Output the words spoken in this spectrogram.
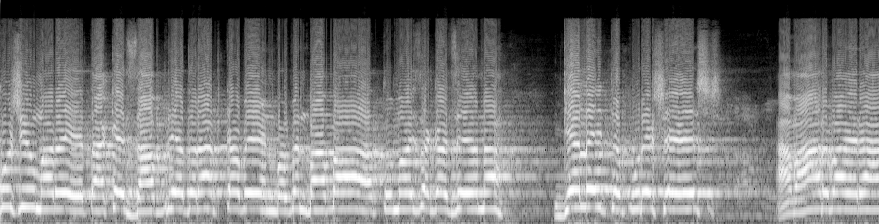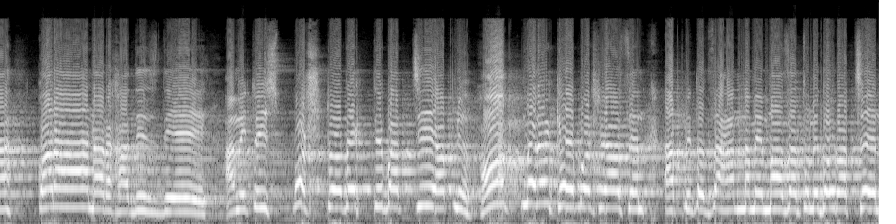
ঘুষিও মারে, তাকে জাবরিয়া ধরে আটকাবেন। বলবেন, বাবা, তুমি ওই জায়গায় যেও না, গেলেই তো পুরে শেষ। আমার ভাইরা কোরআন আর হাদিস দিয়ে আমি তো স্পষ্ট দেখতে পাচ্ছি, আপনি হক মেরে খেয়ে বসে আছেন, আপনি তো জাহান নামে মাজা তুলে দৌড়াচ্ছেন।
